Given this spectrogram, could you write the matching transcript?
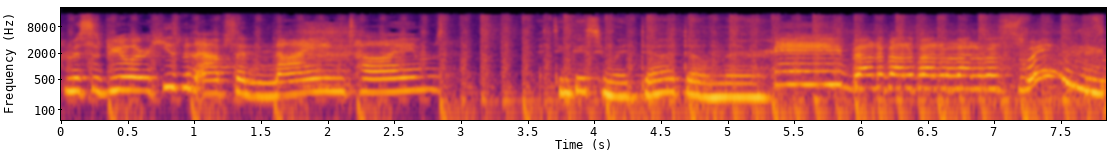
Mrs. Bueller, he's been absent nine times. I think I see my dad down there. Hey, bada bada bada bada bada swing!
